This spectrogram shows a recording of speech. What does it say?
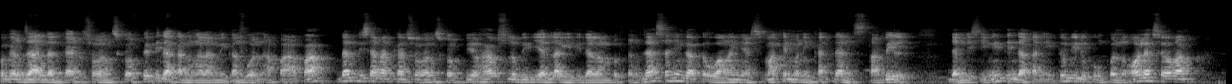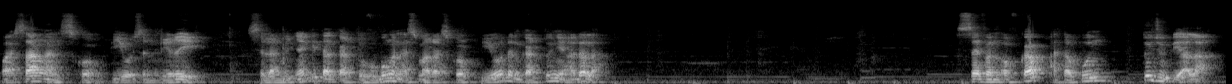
pekerjaan dan karir seorang Scorpio tidak akan mengalami gangguan apa-apa dan disarankan seorang Scorpio harus lebih giat lagi di dalam bekerja sehingga keuangannya semakin meningkat dan stabil. Dan di sini tindakan itu didukung penuh oleh seorang pasangan Scorpio sendiri. Selanjutnya kita kartu hubungan asmara Scorpio dan kartunya adalah Seven of Cup ataupun tujuh piala.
